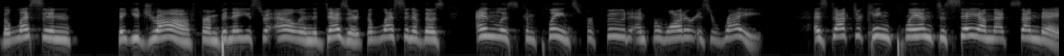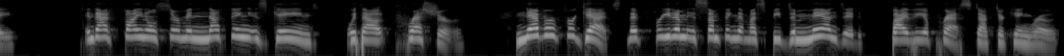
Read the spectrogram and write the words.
The lesson that you draw from Bnei Israel in the desert, the lesson of those endless complaints for food and for water is right. As Dr. King planned to say on that Sunday, in that final sermon, nothing is gained without pressure. Never forget that freedom is something that must be demanded by the oppressed, Dr. King wrote.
